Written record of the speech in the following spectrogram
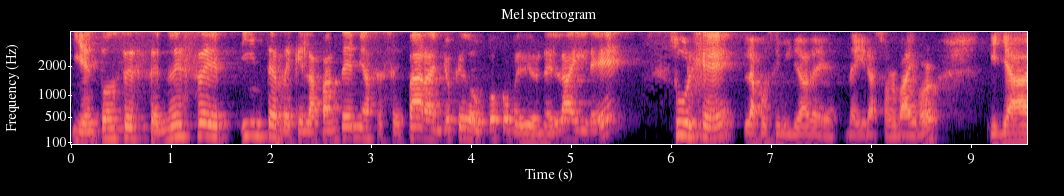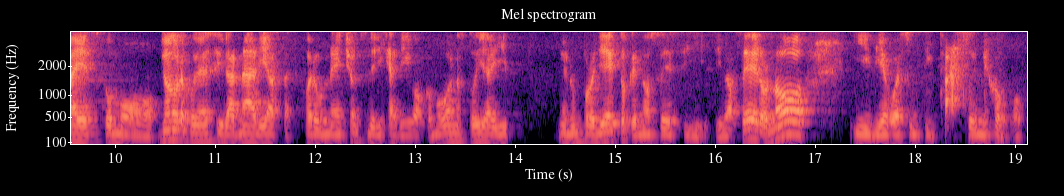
Y entonces en ese inter de que la pandemia se separan, yo quedo un poco medio en el aire surge la posibilidad de, ir a Survivor y ya es como, yo no le podía decir a nadie hasta que fuera un hecho, entonces le dije a Diego, como bueno, estoy ahí en un proyecto que no sé si, va a ser o no, y Diego es un tipazo y me dijo,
